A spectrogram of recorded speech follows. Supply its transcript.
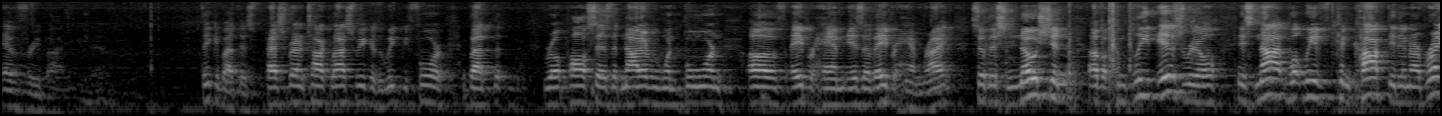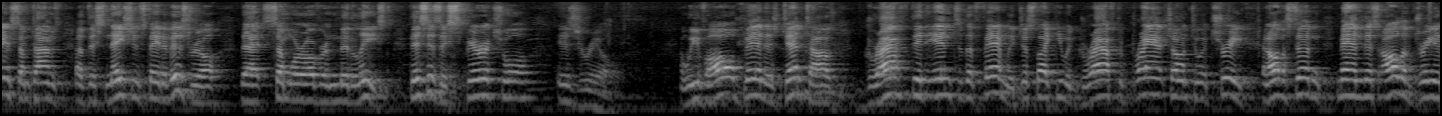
everybody. Think about this. Pastor Brandon talked last week or the week before about the, Paul says that not everyone born of Abraham is of Abraham, right? So, this notion of a complete Israel is not what we've concocted in our brains sometimes of this nation state of Israel that's somewhere over in the Middle East. This is a spiritual Israel. And we've all been, as Gentiles, grafted into the family, just like you would graft a branch onto a tree. And all of a sudden, man, this olive tree,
